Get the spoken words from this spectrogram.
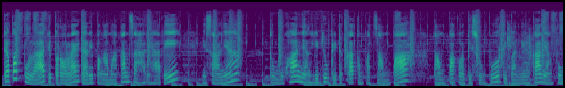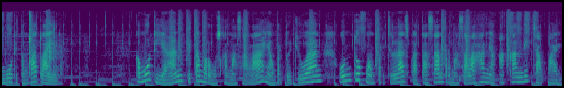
Dapat pula diperoleh dari pengamatan sehari-hari, misalnya tumbuhan yang hidup di dekat tempat sampah tampak lebih subur dibandingkan yang tumbuh di tempat lain. Kemudian, kita merumuskan masalah yang bertujuan untuk memperjelas batasan permasalahan yang akan dicapai.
